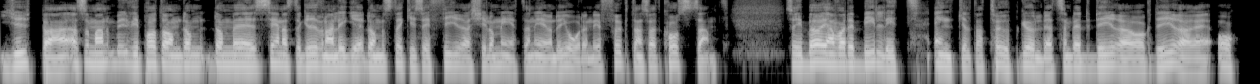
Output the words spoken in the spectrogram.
djupa, alltså man, vi pratar om de, de eh, senaste gruvorna ligger, de sträcker sig fyra kilometer ner under jorden. Det är fruktansvärt kostsamt. Så i början var det billigt, enkelt att ta upp guldet, sen blev det dyrare och dyrare. Och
